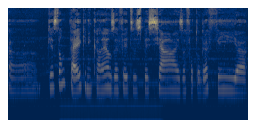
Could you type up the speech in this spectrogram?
A questão técnica, né? Os efeitos especiais, a fotografia,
